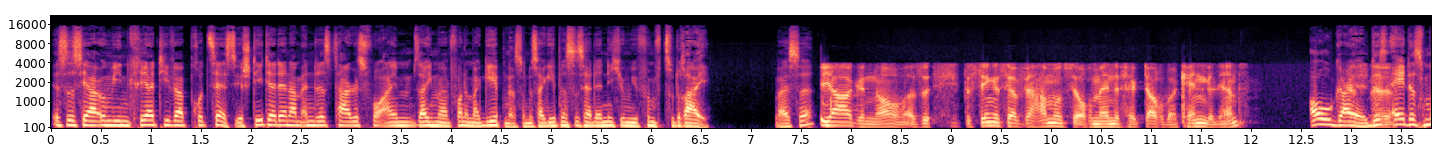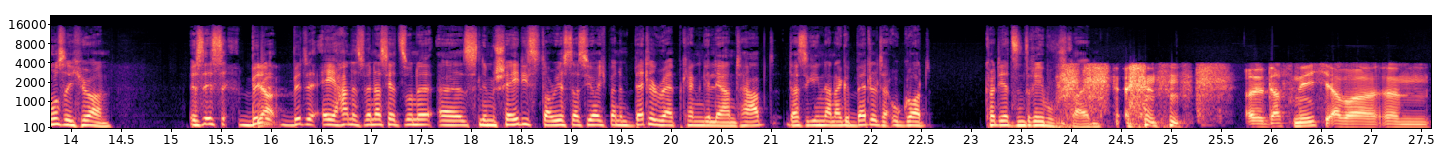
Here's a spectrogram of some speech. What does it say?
ist es ja irgendwie ein kreativer Prozess. Ihr steht ja dann am Ende des Tages vor einem, sag ich mal, vor einem Ergebnis. Und das Ergebnis ist ja dann nicht irgendwie 5 zu 3. Weißt du? Ja, genau. Also das Ding ist ja, wir haben uns ja auch im Endeffekt darüber kennengelernt. Oh, geil. Das, Äh, ey, das muss ich hören. Es ist, bitte, Ja. bitte, ey, Hannes, wenn das jetzt so eine äh, Slim Shady Story ist, dass ihr euch bei einem Battle Rap kennengelernt habt, dass ihr gegeneinander gebettelt habt, oh Gott, könnt ihr jetzt ein Drehbuch schreiben. also das nicht, aber ähm,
